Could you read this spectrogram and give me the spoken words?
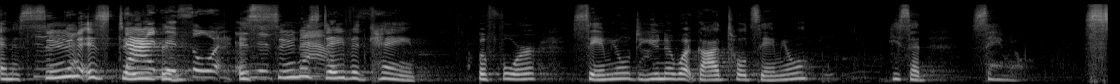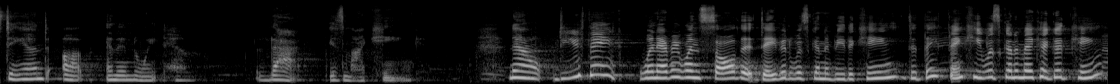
And as soon as David, as soon as. David came before Samuel, do you know what God told Samuel? He said, Samuel, stand up and anoint him. That is my king. Now, do you think when everyone saw that David was going to be the king, did they think he was going to make a good king? No.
